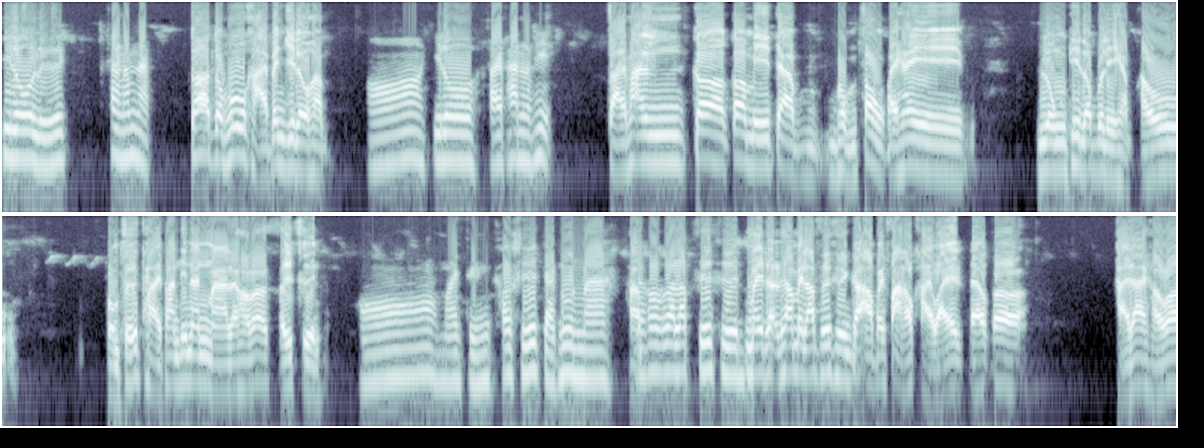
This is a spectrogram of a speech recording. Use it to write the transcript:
กิโลหรือช่างน้ำหนัก ก็ตัวผู้ขายเป็นกิโลครับ อ๋อ กิโลสายพันธุ์ละพี่ สายพันธุ์ก็ก็มีแต่ผมส่งไปให้ลุงที่ลบบุรีครับเขาผมซื้อถ่ายพันธุ์ที่นั่นมาแล้วเขาก็ซื้อคืน อ๋อหมายถึงเขาซื้อจากนู่นมา ครับ แล้วเขาก็รับซื้อคืน ไม่ถ้าไม่รับซื้อคืนก็เอาไปฝากเขาขายไว้ แล้วก็ขายได้เขาก็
